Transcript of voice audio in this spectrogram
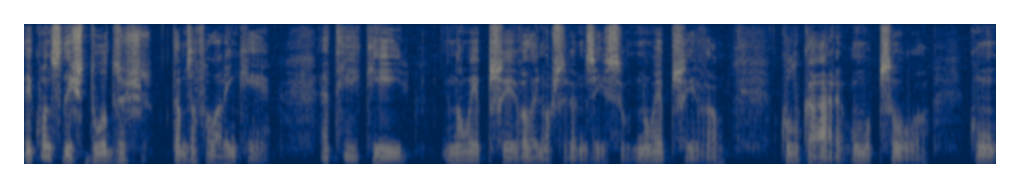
E quando se diz todos, estamos a falar em quê? Até aqui não é possível, e nós sabemos isso, não é possível colocar uma pessoa com,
